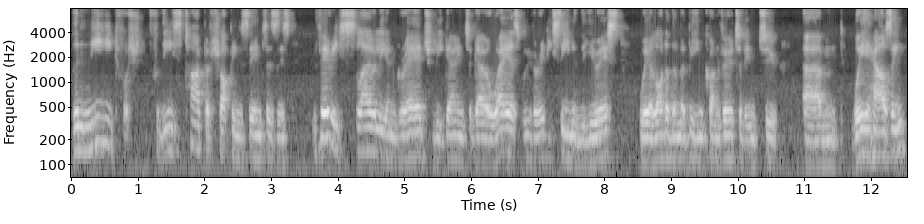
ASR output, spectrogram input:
the need for sh- for these type of shopping centres is very slowly and gradually going to go away, as we've already seen in the US, where a lot of them are being converted into um, warehousing.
